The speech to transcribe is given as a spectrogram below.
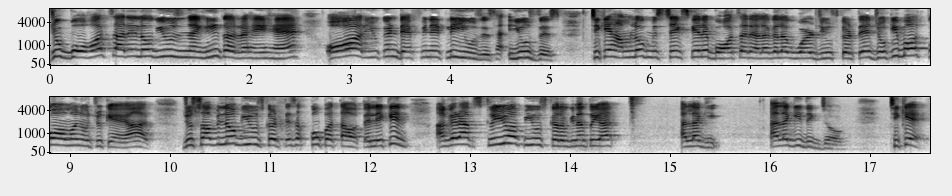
जो बहुत सारे लोग यूज़ नहीं कर रहे हैं और you can definitely use this use this ठीक है, हम लोग मिस्टेक्स के लिए बहुत सारे अलग अलग वर्ड यूज़ करते हैं जो कि बहुत कॉमन हो चुके हैं यार. जो सब लोग यूज़ करते हैं, सबको पता होता है. लेकिन अगर आप स्क्रीन अप यूज़ करोगे ना तो यार, अलग ही. अलग ही दिख जाओगे। ठीक है?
